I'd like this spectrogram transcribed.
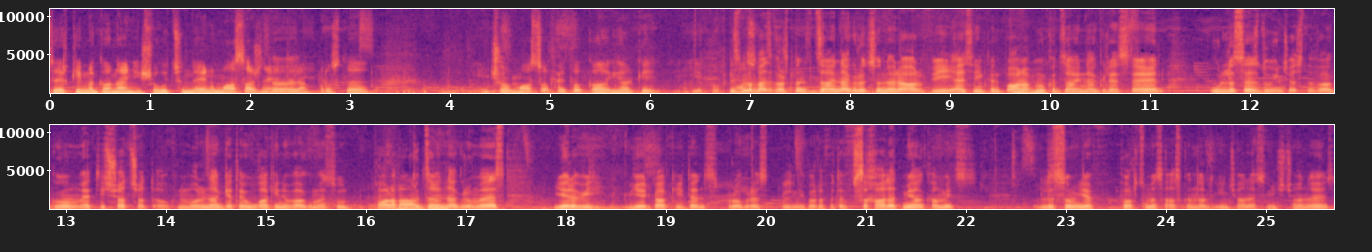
ձերքի մկանային հիշողություններն ու մասաժներն են Հա։ դրանք պրոստը ինչ որ մասով։ Հետո կա իհարկե երկրորդ Իսկ մասը։ բայց որ տենց ձայնագրություններ արվի, այսինքն պարապմունքը ձայնագրես էլ ու լսես դու ինչ ես նվագում, դա շատ-շատ է օգնում։ Օրինակ, եթե ուղակի նվագում ես ու Հա, պարապմունքը դե։ ձայնագրում ես, երևի երկակի տենց պրոգրես կլինի, որովհետև սխալ է միանգամից լսում եւ փորձում ես հասկանալ ինչ անես ինչ չանես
